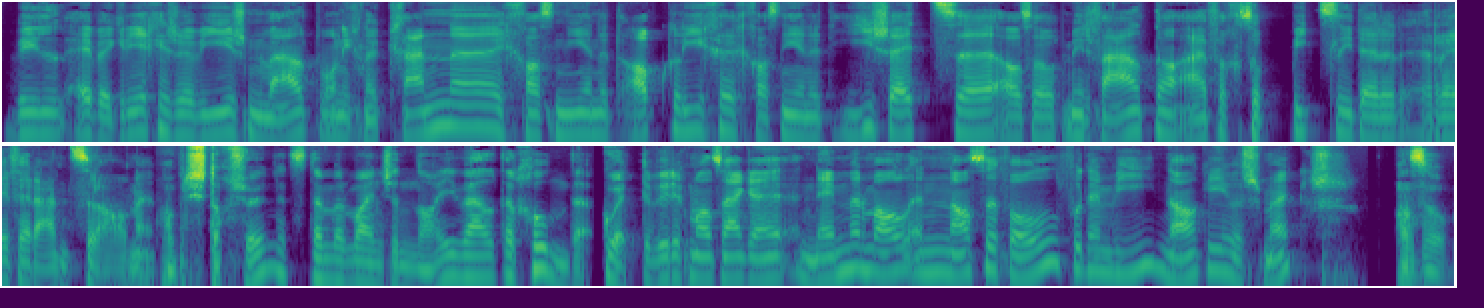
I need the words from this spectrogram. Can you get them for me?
weil eben griechischer Wein ist eine Welt, die ich nicht kenne. Ich kann es nie nicht abgleichen, ich kann es nie nicht einschätzen. Also mir fehlt da einfach so ein bisschen der Referenzrahmen. Aber ist doch schön, jetzt können wir mal eine neue Welt erkunden. Gut, dann würde ich mal sagen, nehmen wir mal eine Nase voll von dem Wein. Nagi, was schmeckst du? Also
